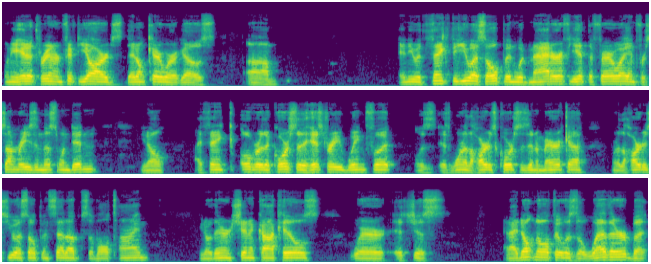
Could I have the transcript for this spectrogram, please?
when you hit it 350 yards, they don't care where it goes. Um, and you would think the U.S. Open would matter if you hit the fairway, and for some reason this one didn't. You know, I think over the course of the history, Wingfoot was is one of the hardest courses in America, one of the hardest U.S. Open setups of all time. You know, they're in Shinnecock Hills, where it's just, and I don't know if it was the weather, but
